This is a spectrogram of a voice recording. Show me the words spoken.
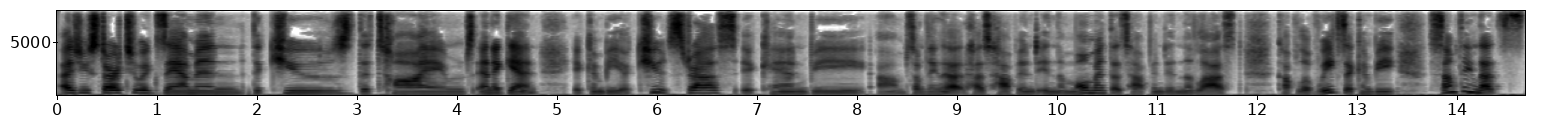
as you start to examine the cues, the times, and again, it can be acute stress, it can be um, something that has happened in the moment, that's happened in the last couple of weeks, it can be something that's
